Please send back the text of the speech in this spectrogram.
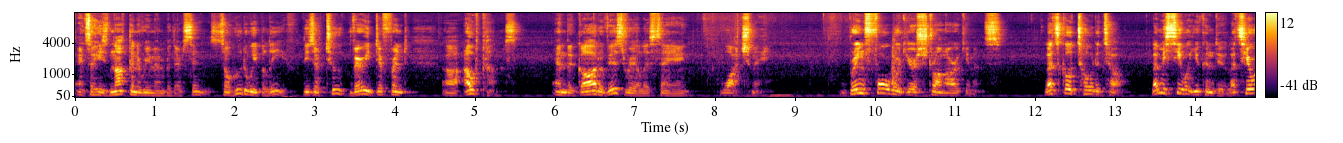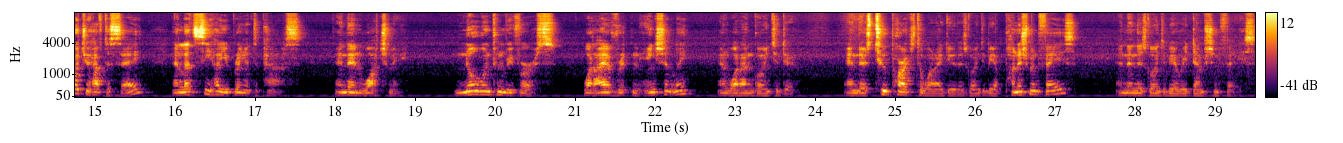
And so he's not going to remember their sins. So who do we believe? These are two very different uh, outcomes. And the God of Israel is saying, Watch me. Bring forward your strong arguments. Let's go toe to toe. Let me see what you can do. Let's hear what you have to say, and let's see how you bring it to pass. and then watch me. No one can reverse what I have written anciently and what I'm going to do. And there's two parts to what I do. There's going to be a punishment phase, and then there's going to be a redemption phase.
